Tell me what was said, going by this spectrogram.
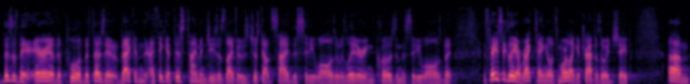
this is the area of the pool of Bethesda. Back in, I think at this time in Jesus' life, it was just outside the city walls. It was later enclosed in the city walls, but it's basically a rectangle. It's more like a trapezoid shape. Um,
